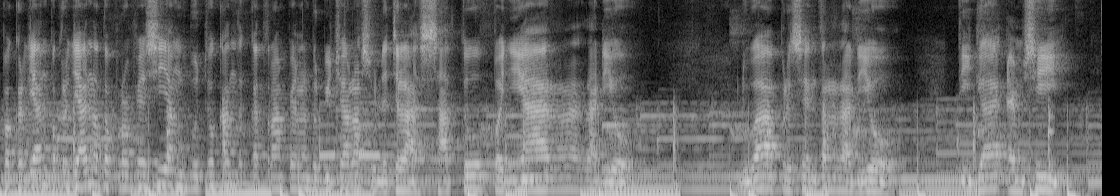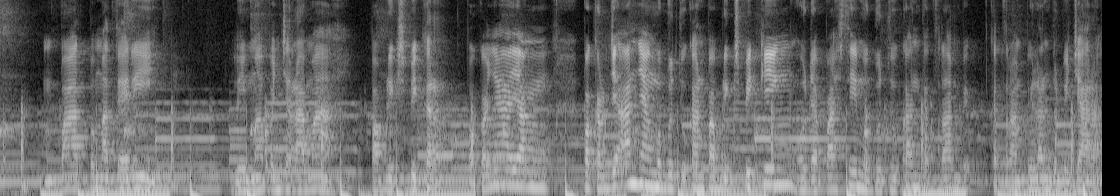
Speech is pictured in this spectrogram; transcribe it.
pekerjaan-pekerjaan atau profesi yang membutuhkan keterampilan berbicara sudah jelas. Satu, penyiar radio. Dua, presenter radio. Tiga, MC. Empat, pemateri. Lima, penceramah, public speaker. Pokoknya yang pekerjaan yang membutuhkan public speaking udah pasti membutuhkan keterampilan berbicara.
